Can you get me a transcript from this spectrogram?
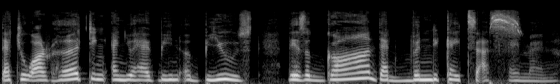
that you are hurting and you have been abused, there's a God that vindicates us. Amen.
